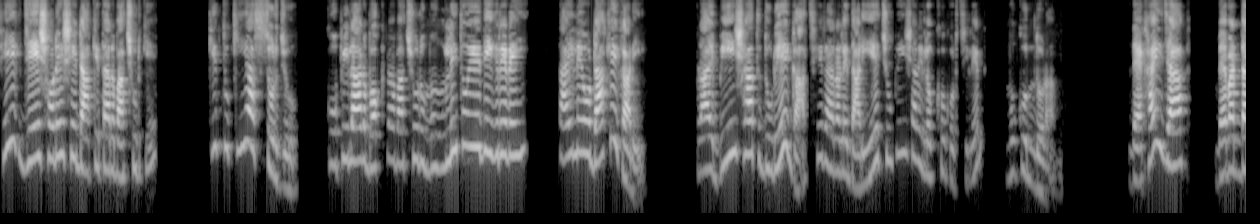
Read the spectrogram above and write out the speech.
ঠিক যে স্বরে সে ডাকে তার বাছুরকে। কিন্তু কি আশ্চর্য কপিলার বকনা বাছুর মুংলি তো এ দিগরে নেই, তাইলে ও ডাকে কারে? প্রায় বিশ হাত দূরে গাছের আড়ালে দাঁড়িয়ে চুপি সারে লক্ষ্য করছিলেন মুকুন্দরাম। দেখাই যাক, ব্যাপারটা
